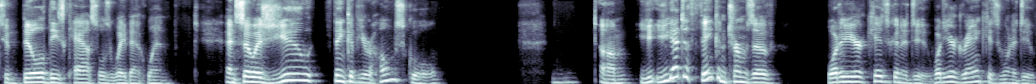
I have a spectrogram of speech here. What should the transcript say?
to build these castles way back when. And so as you think of your homeschool, um, you, you got to think in terms of what are your kids going to do? What are your grandkids going to do?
